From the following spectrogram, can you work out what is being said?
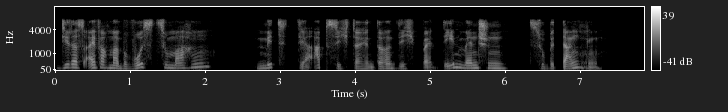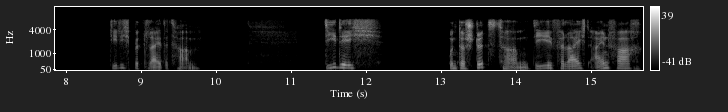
dir das einfach mal bewusst zu machen mit der Absicht dahinter, dich bei den Menschen zu bedanken, die dich begleitet haben, die dich unterstützt haben, die vielleicht einfach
